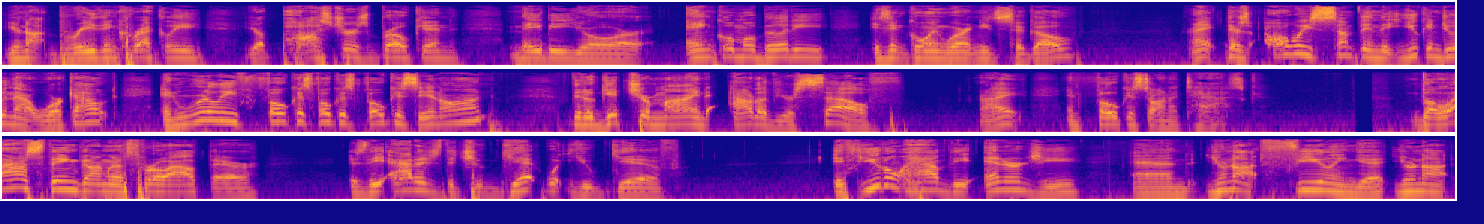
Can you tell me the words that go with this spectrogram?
you're not breathing correctly, your posture's broken, maybe your ankle mobility isn't going where it needs to go. Right? There's always something that you can do in that workout and really focus, focus, focus in on that'll get your mind out of yourself, right? And focused on a task. The last thing that I'm going to throw out there is the adage that you get what you give. If you don't have the energy and you're not feeling it, you're not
